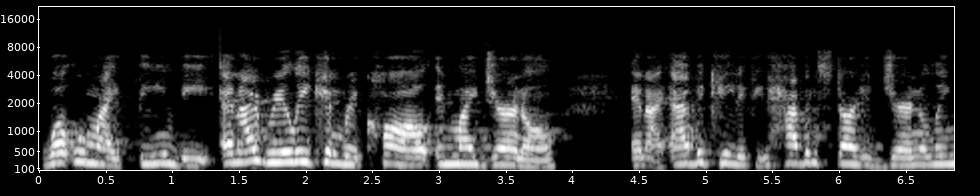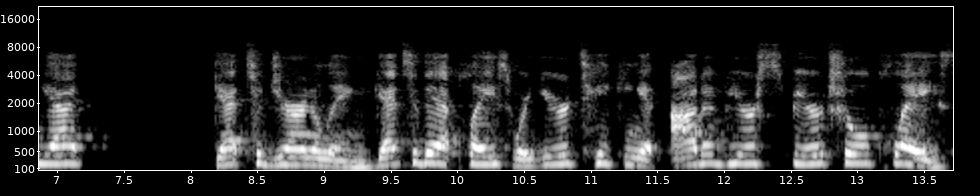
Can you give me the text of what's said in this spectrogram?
what will my theme be? And I really can recall in my journal, and I advocate if you haven't started journaling yet, Get to journaling. Get to that place where you're taking it out of your spiritual place,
